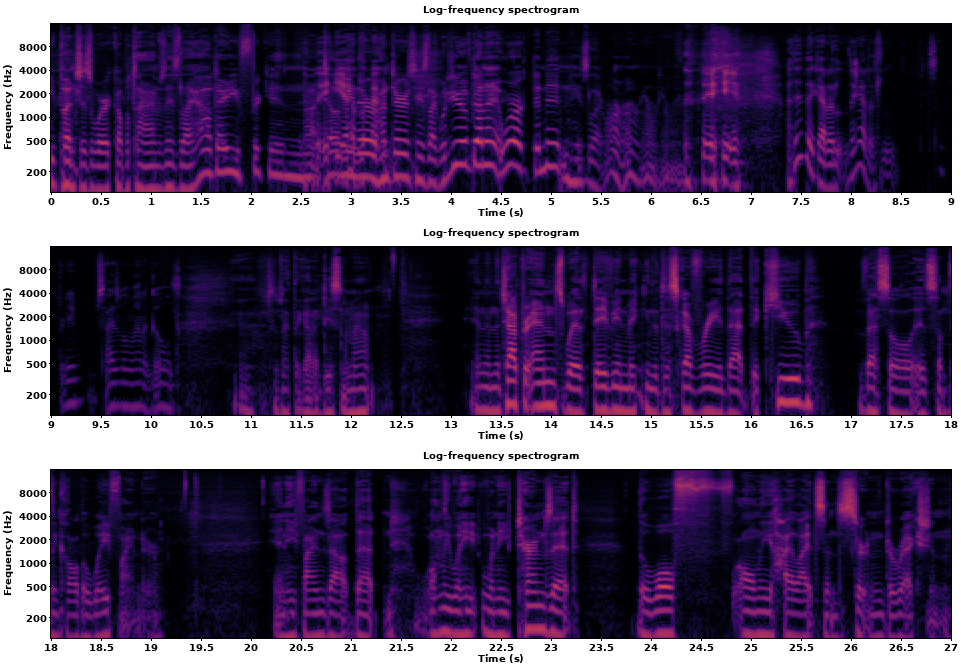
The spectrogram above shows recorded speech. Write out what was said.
he punches Wirr a couple times and he's like, How dare you freaking not tell Yeah, me they're hunters? And he's like, Would you have done it? It worked, didn't it? And he's like. I think they got a they got a pretty sizable amount of gold. yeah, seems like they got a decent amount. And then the chapter ends with Davian making the discovery that the cube vessel is something called a wayfinder. And he finds out that only when he when he turns it, the wolf only highlights in a certain direction,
